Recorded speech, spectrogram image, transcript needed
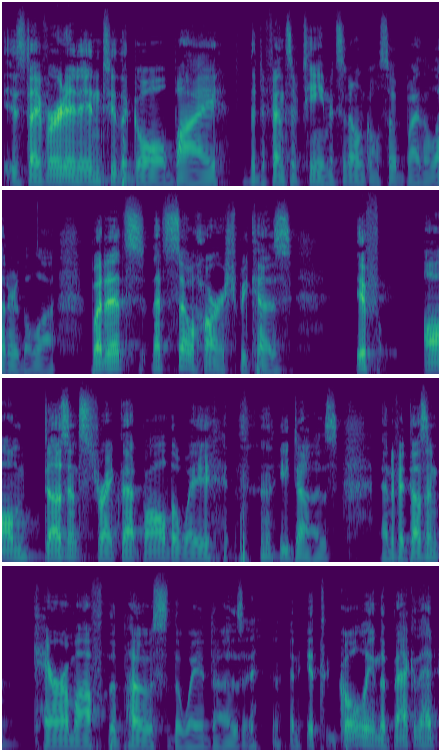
is diverted into the goal by the defensive team, it's an own goal. So by the letter of the law, but it's that's so harsh because if Alm doesn't strike that ball the way he does, and if it doesn't carry him off the post the way it does, and hit the goalie in the back of the head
